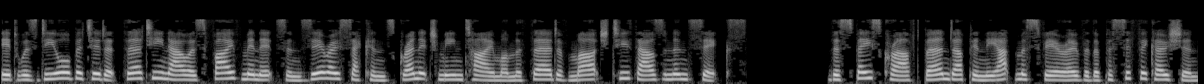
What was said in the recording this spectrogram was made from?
It was deorbited at 13 hours 5 minutes and 0 seconds Greenwich Mean Time on 3 March 2006. The spacecraft burned up in the atmosphere over the Pacific Ocean,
